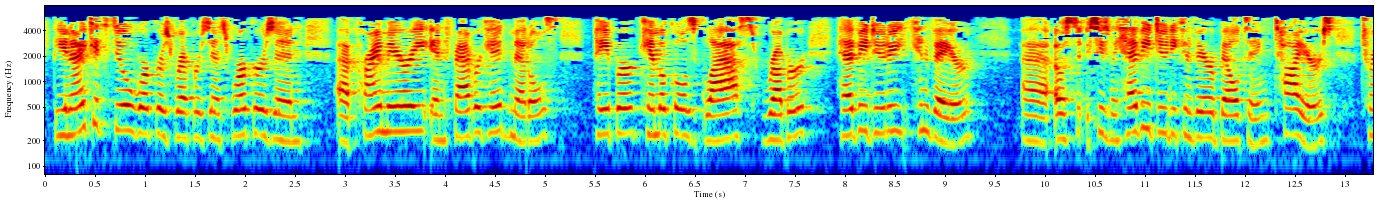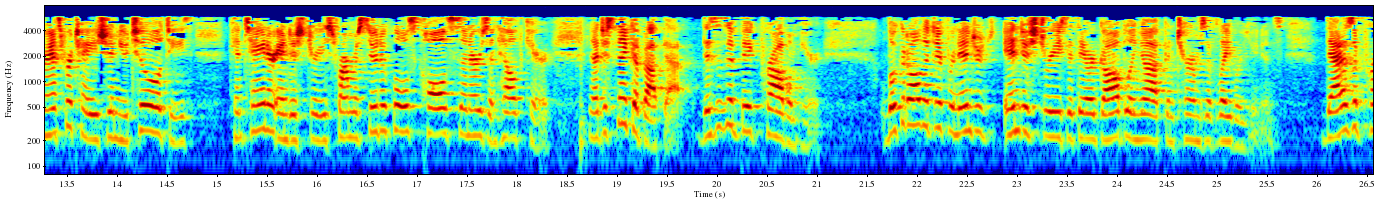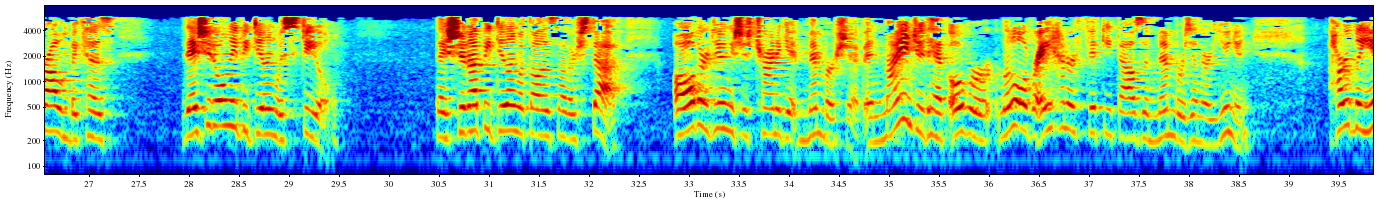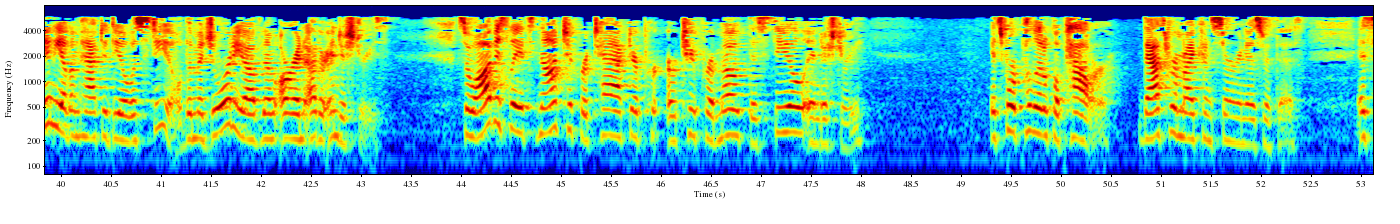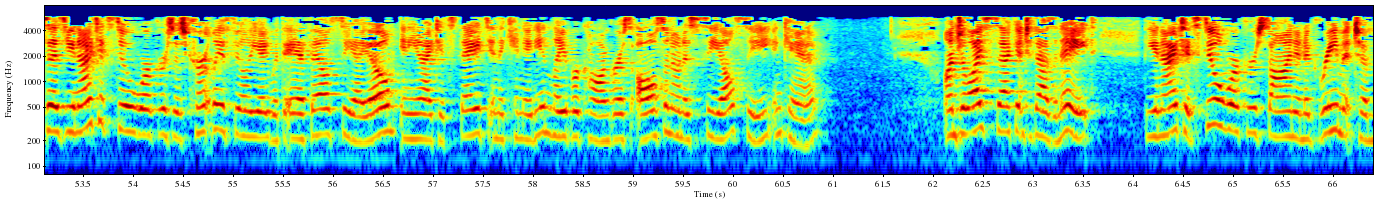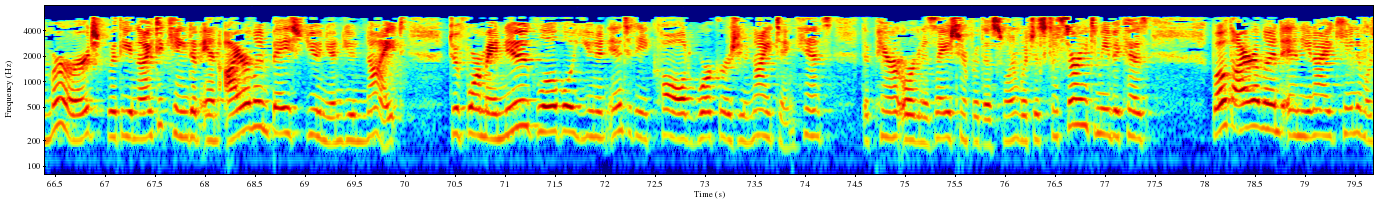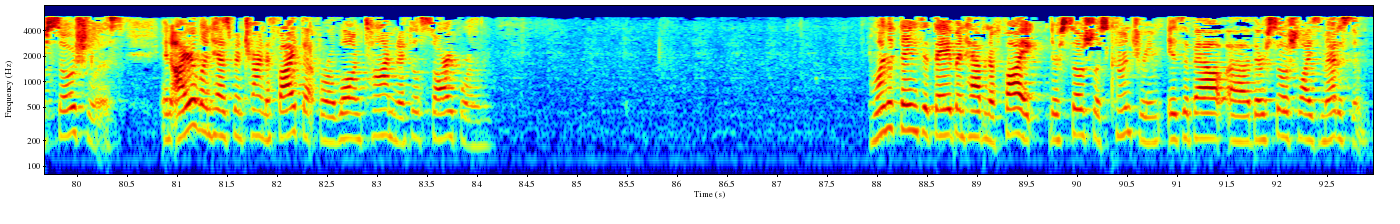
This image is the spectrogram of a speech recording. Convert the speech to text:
The United Steelworkers represents workers in uh, primary and fabricated metals, paper, chemicals, glass, rubber, heavy duty conveyor, uh, oh, excuse me, heavy duty conveyor belting, tires, transportation, utilities, container industries, pharmaceuticals, call centers, and healthcare. Now just think about that. This is a big problem here. Look at all the different in- industries that they are gobbling up in terms of labor unions. That is a problem because they should only be dealing with steel. They should not be dealing with all this other stuff. All they're doing is just trying to get membership. And mind you, they have over, little over 850,000 members in their union hardly any of them have to deal with steel. The majority of them are in other industries. So obviously it's not to protect or, pr- or to promote the steel industry. It's for political power. That's where my concern is with this. It says United Steelworkers is currently affiliated with AFL-CIO in the United States and the Canadian Labour Congress, also known as CLC in Canada. On July 2nd, 2008, the United Steelworkers signed an agreement to merge with the United Kingdom and Ireland-based union Unite to form a new global union entity called Workers Uniting, hence the parent organization for this one, which is concerning to me because both Ireland and the United Kingdom are socialists, and Ireland has been trying to fight that for a long time, and I feel sorry for them. One of the things that they've been having to fight, their socialist country, is about uh, their socialized medicine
